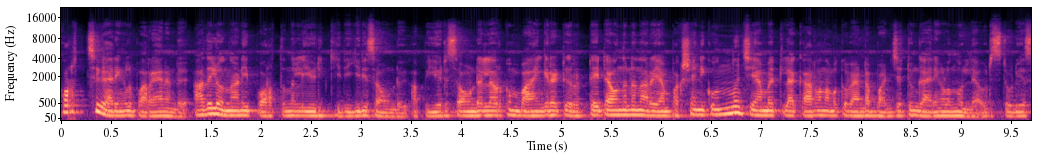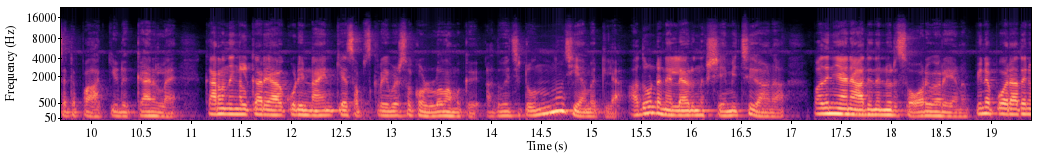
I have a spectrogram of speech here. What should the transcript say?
കുറച്ച് കാര്യങ്ങൾ പറയാനുണ്ട്. അതിലൊന്നാണ് ഈ പുറത്തുനിന്നുള്ള ഈ ഒരു കിരികിരി സൗണ്ട് അപ്പോൾ ഈ ഒരു സൗണ്ട് എല്ലാവർക്കും ഭയങ്കരമായിട്ട് ഇറിറ്റേറ്റ് ആവുന്നുണ്ടെന്ന് അറിയാം. പക്ഷേ എനിക്കൊന്നും ചെയ്യാൻ പറ്റില്ല. കാരണം നമുക്ക് വേണ്ട ബഡ്ജറ്റും കാര്യങ്ങളൊന്നുമില്ല ഒരു സ്റ്റുഡിയോ സെറ്റപ്പ് ആക്കി എടുക്കാനുള്ള. കാരണം നിങ്ങൾക്കറിയാം കൂടി നയൻ കെ സബ്സ്ക്രൈബേഴ്സൊക്കെ ഉള്ളൂ നമുക്ക്. അത് വെച്ചിട്ട് ഒന്നും ചെയ്യാൻ പറ്റില്ല. അതുകൊണ്ട് തന്നെ എല്ലാവരും ഒന്ന് ക്ഷമിച്ച് കാണുക. അപ്പോൾ അതിന് ഞാൻ ആദ്യം തന്നെ ഒരു സോറി പറയാണ്. പിന്നെ പോരാതെ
